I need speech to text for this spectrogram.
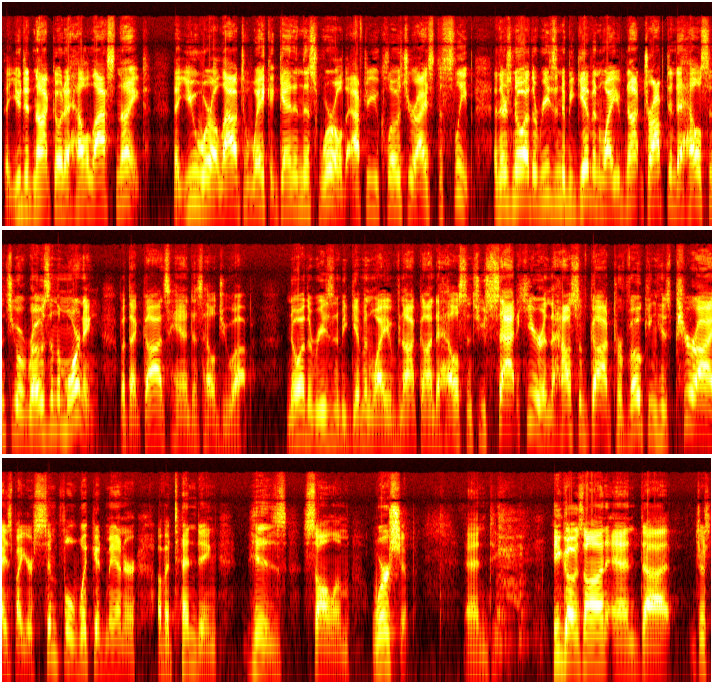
that you did not go to hell last night, that you were allowed to wake again in this world after you closed your eyes to sleep. And there's no other reason to be given why you've not dropped into hell since you arose in the morning, but that God's hand has held you up. No other reason to be given why you've not gone to hell since you sat here in the house of God, provoking his pure eyes by your sinful, wicked manner of attending his solemn worship. And he goes on and uh, just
